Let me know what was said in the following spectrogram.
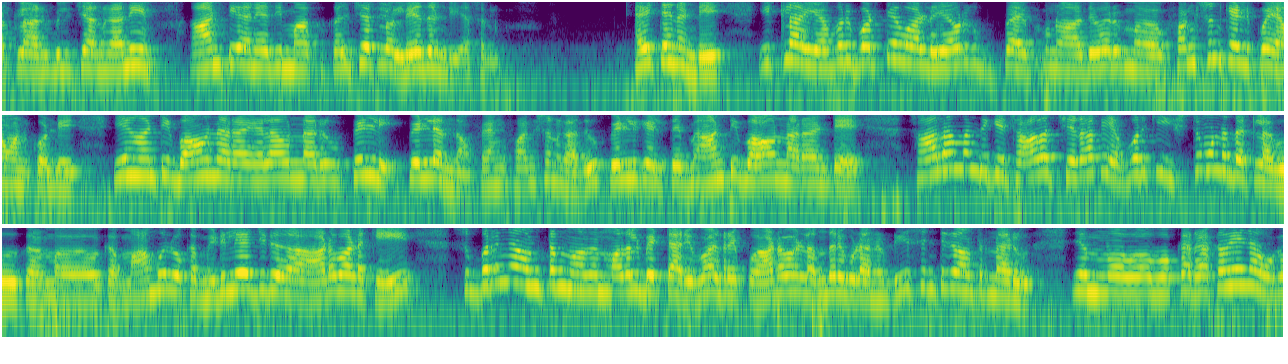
అట్లా అని పిలిచాను కానీ ఆంటీ అనేది మాకు కల్చర్లో లేదండి అసలు. అయితేనండి ఇట్లా ఎవరు పడితే వాళ్ళు ఎవరికి ప- అది ఎవరు ఫంక్షన్కి వెళ్ళిపోయాం అనుకోండి ఏ ఆంటీ బాగున్నారా? ఎలా ఉన్నారు? పెళ్ళి పెళ్ళి అందాం ఫంక్- ఫంక్షన్ కాదు పెళ్ళికి వెళ్తే "మా ఆంటీ బాగున్నారా? అంటే చాలామందికి చాలా చిరాకు ఎవరికి ఇష్టం ఉండదు అట్లా ఒక మామూలు ఒక మిడిల్ ఏజ్డ్ ఆడవాళ్ళకి శుభ్రంగా ఉండటం మొదలు పెట్టారు ఇవాళ రేపు ఆడవాళ్ళు అందరూ కూడా డీసెంట్గా ఉంటున్నారు. ఒక రకమైన ఒక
